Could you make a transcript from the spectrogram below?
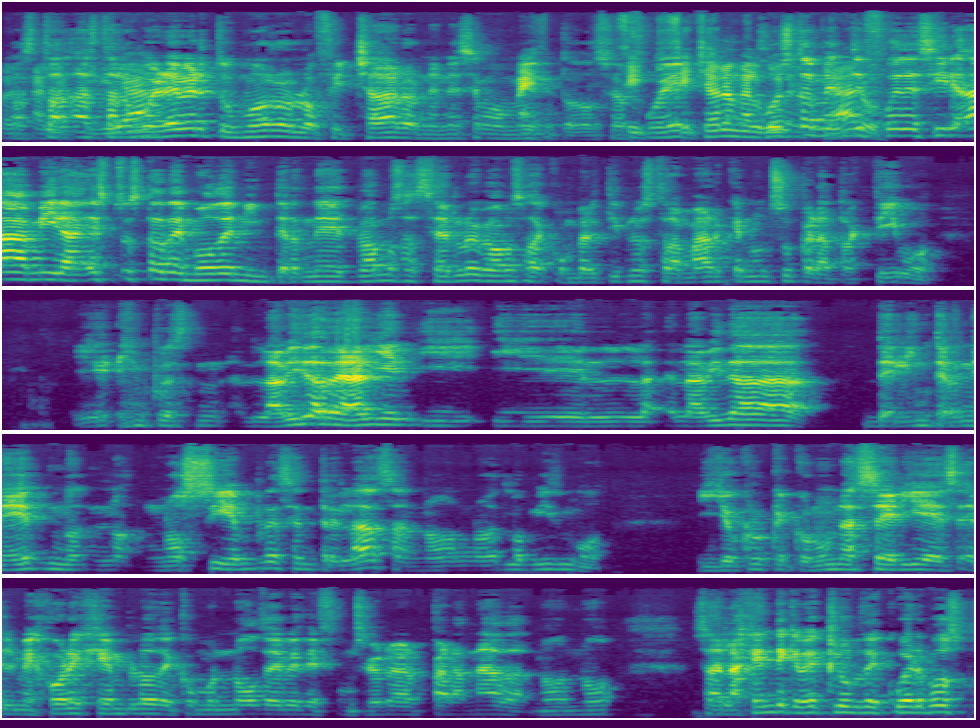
Hasta, hasta el Wherever Tomorrow lo ficharon en ese momento. O sea, fue, ficharon justamente fue decir, ah, mira, esto está de moda en internet, vamos a hacerlo y vamos a convertir nuestra marca en un súper atractivo. Y, pues la vida real y, y, la vida del Internet no, no, no, siempre se entrelaza, ¿no? no es lo mismo. Y yo creo que con una serie es el mejor ejemplo de cómo no debe de funcionar para nada, ¿no? no o sea, la gente que ve Club de Cuervos,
